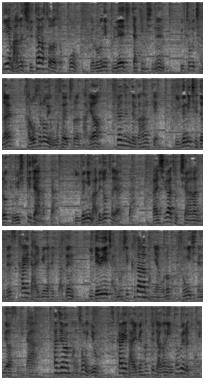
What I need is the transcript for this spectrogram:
이에 많은 질타가 쏟아졌고 여론이 불리해지자 김씨는 유튜브 채널 가로세로 연구소에 출연하여 출연진들과 함께 이근이 제대로 교육시키지 않았다. 이근이 말해줬어야 했다. 날씨가 좋지 않았는데 스카이 다이빙을 했다 등 이대위의 잘못이 크다는 방향으로 방송이 진행되었습니다. 하지만 방송 이후 스카이 다이빙 학교장은 인터뷰를 통해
